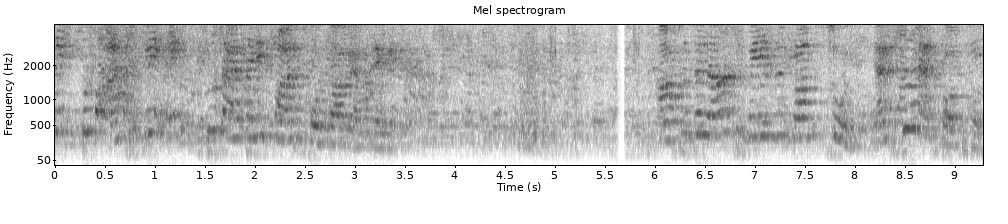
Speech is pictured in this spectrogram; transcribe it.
কিন্তু আজকে একটু তাড়াতাড়ি ফাস্ট করতে হবে আমাদেরকে After the lunch, we will come soon, as soon as possible.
